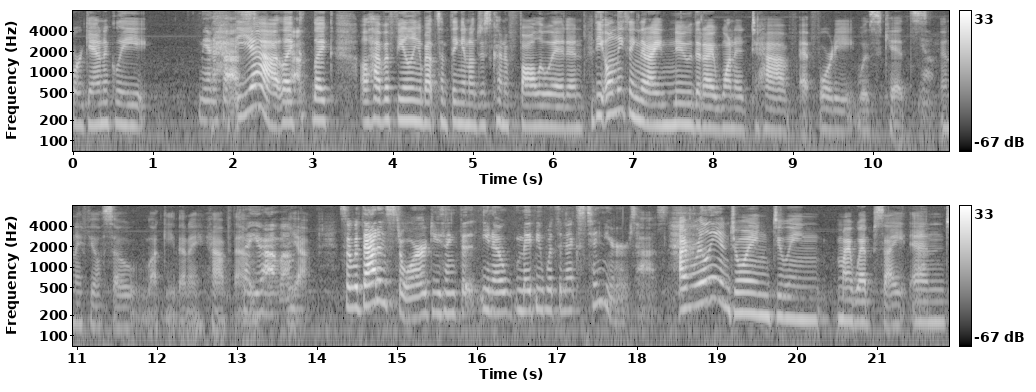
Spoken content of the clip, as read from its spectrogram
organically. Manifest. Yeah, like Yeah. like I'll have a feeling about something and I'll just kind of follow it. And the only thing that I knew that I wanted to have at 40 was kids, Yeah. and I feel so lucky that I have them. That you have them. Yeah. So with that in store, do you think that, you know, maybe what the next 10 years has? I'm really enjoying doing my website and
